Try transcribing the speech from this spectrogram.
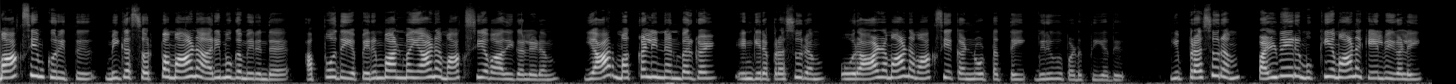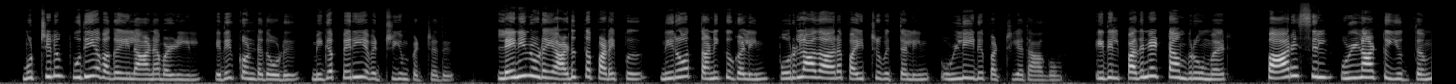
மார்க்சியம் குறித்து மிக சொற்பமான அறிமுகம் இருந்த அப்போதைய பெரும்பான்மையான மார்க்சியவாதிகளிடம் யார் மக்களின் நண்பர்கள்? என்கிற பிரசுரம் ஓர் ஆழமான மார்க்சிய கண்ணோட்டத்தை விரிவுபடுத்தியது. இப்பிரசுரம் பல்வேறு முக்கியமான கேள்விகளை முற்றிலும் புதிய வகையிலான வழியில் எதிர்கொண்டதோடு மிகப்பெரிய வெற்றியும் பெற்றது. லெனினுடைய அடுத்த படைப்பு நிரோத் தணிக்குகளின் பொருளாதார பயிற்றுவித்தலின் உள்ளீடு பற்றியதாகும். இதில் பதினெட்டாம் ப்ரூமர் பாரிஸில் உள்நாட்டு யுத்தம்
